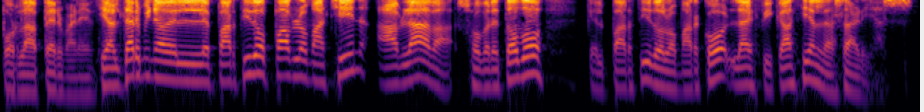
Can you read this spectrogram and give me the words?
por la permanencia. Al término del partido, Pablo Machín hablaba sobre todo que el partido lo marcó la eficacia en las áreas.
